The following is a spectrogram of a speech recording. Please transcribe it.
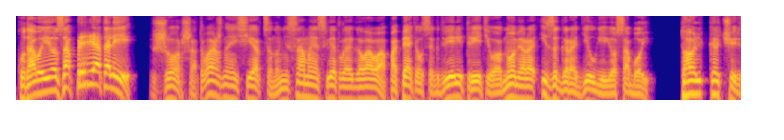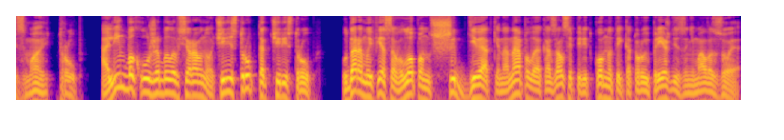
Куда вы ее запрятали?» Жорж, отважное сердце, но не самая светлая голова, попятился к двери третьего номера и загородил ее собой. «Только через мой труп». А Лимбаху уже было все равно. Через труп так через труп. Ударом Эфеса в лоб он сшиб Девяткина на пол и оказался перед комнатой, которую прежде занимала Зоя.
